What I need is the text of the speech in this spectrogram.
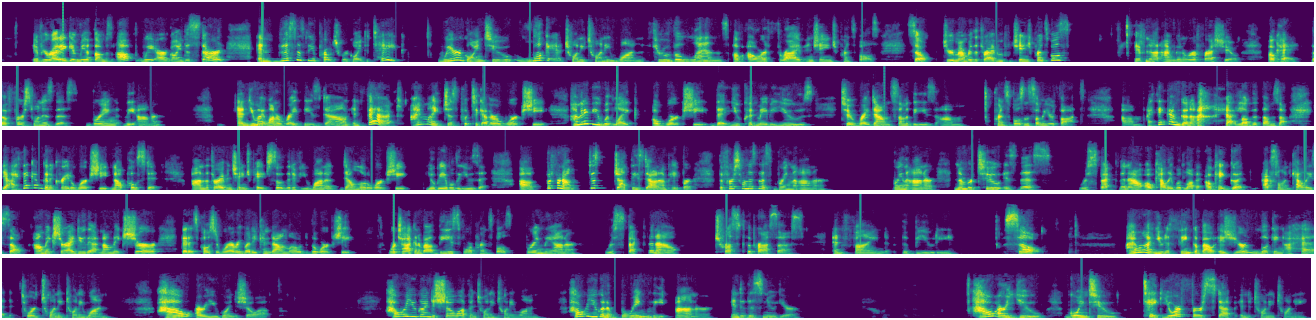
If you're ready, give me a thumbs up. We are going to start. And this is the approach we're going to take. We're going to look at 2021 through the lens of our Thrive and Change principles. So, do you remember the Thrive and Change principles? If not, I'm going to refresh you. Okay, the first one is this bring the honor. And you might want to write these down. In fact, I might just put together a worksheet. How many of you would like a worksheet that you could maybe use to write down some of these um, principles and some of your thoughts. Um, I think I'm gonna, I love the thumbs up. Yeah, I think I'm gonna create a worksheet and I'll post it on the Thrive and Change page so that if you wanna download a worksheet, you'll be able to use it. Uh, but for now, just jot these down on paper. The first one is this, bring the honor. Bring the honor. Number two is this, respect the now. Oh, Kelly would love it. Okay, good. Excellent, Kelly. So I'll make sure I do that and I'll make sure that it's posted where everybody can download the worksheet. We're talking about these four principles bring the honor, respect the now, trust the process, and find the beauty. So I want you to think about as you're looking ahead toward 2021, how are you going to show up? How are you going to show up in 2021? How are you going to bring the honor into this new year? How are you going to take your first step into 2020?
